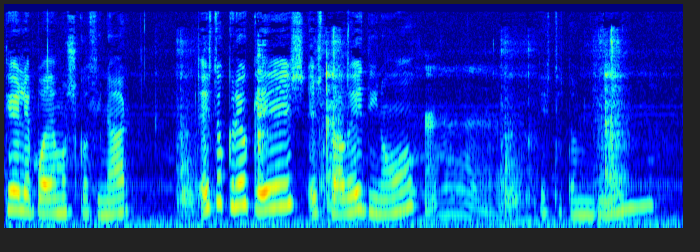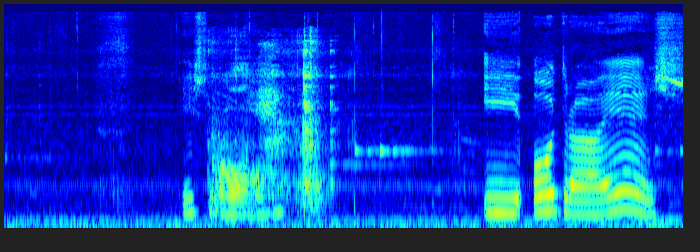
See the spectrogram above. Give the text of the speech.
¿Qué le podemos cocinar? Esto creo que es espagueti, ¿no? Esto también. Esto también. Y otra es...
